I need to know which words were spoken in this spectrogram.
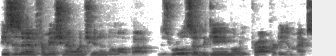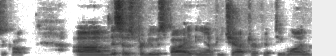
pieces of information I want you to know about is rules of the game owning property in Mexico. Um, this is produced by the AMPI Chapter 51.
